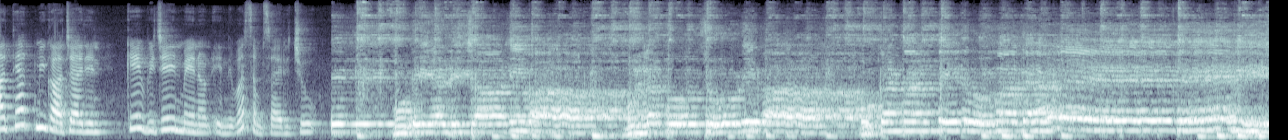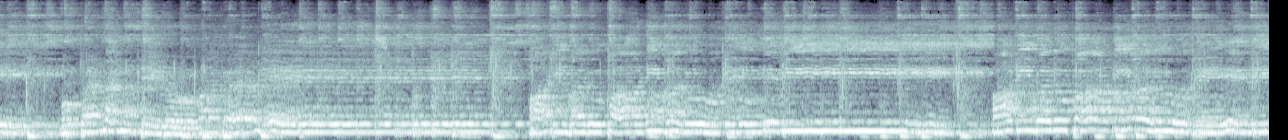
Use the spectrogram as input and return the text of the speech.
ആധ്യാത്മികാചാര്യൻ കെ വിജയൻ മേനോൻ എന്നിവർ സംസാരിച്ചു. പാടി വരൂ ദേവി.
